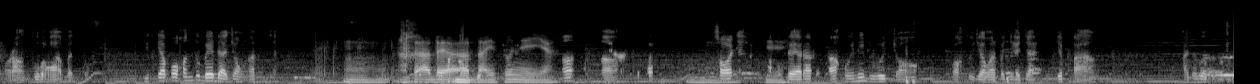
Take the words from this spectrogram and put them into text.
orang tua bentuk di tiap pohon tuh beda jongannya Hmm, ada ada ada itunya ya. Oh, oh. Hmm, soalnya oke. daerah aku ini dulu cong waktu zaman penjajahan Jepang ada beberapa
